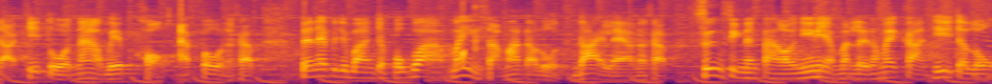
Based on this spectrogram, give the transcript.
จากที่ตัวหน้าเว็บของ Apple นะครับ แต่ในปัจจุบันจะพบว่าไม่สามารถดาวน์โหลดได้แล้วนะครับ ซึ่งสิ่งต่างๆ เหล่านี้เนี่ยมันเลยทำให้การที่จะลง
